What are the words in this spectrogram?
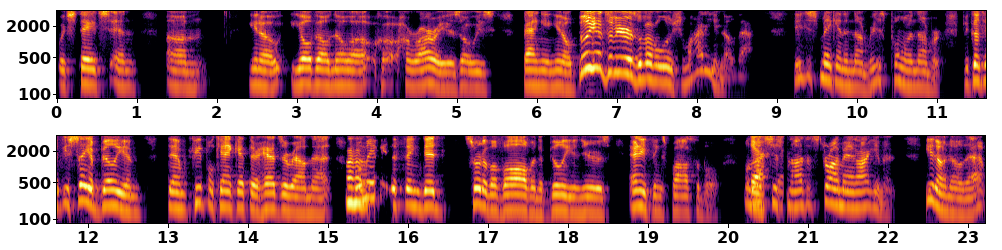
which states and um, you know, Yuval Noah Harari is always banging, you know, billions of years of evolution. Well, how do you know that? You're just making a number, you're just pulling a number. Because if you say a billion, then people can't get their heads around that. Mm-hmm. Well, maybe the thing did sort of evolve in a billion years. Anything's possible. Well, yeah. that's just yeah. not a straw man argument. You don't know that.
